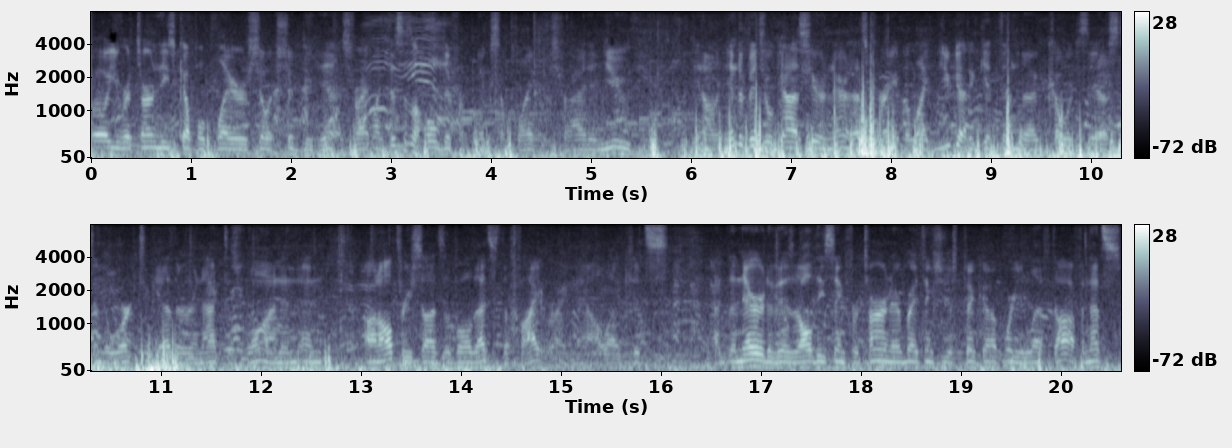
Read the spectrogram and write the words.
oh, you return these couple players, so it should be this, right? Like this is a whole different mix of players, right? And you, you know, individual guys here and there, that's great, but like you got to get them to coexist and to work together and act as one. And, and on all three sides of the ball, that's the fight right now. It's the narrative is all these things return. Everybody thinks you just pick up where you left off, and that's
